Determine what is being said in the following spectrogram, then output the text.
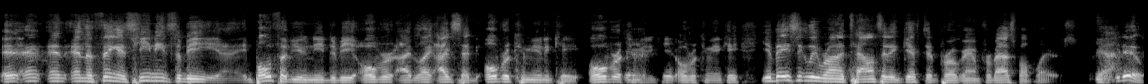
And, and and the thing is, he needs to be. uh, Both of you need to be over. I like I've said, over communicate, over communicate, over communicate. You basically run a talented and gifted program for basketball players. yeah You do.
